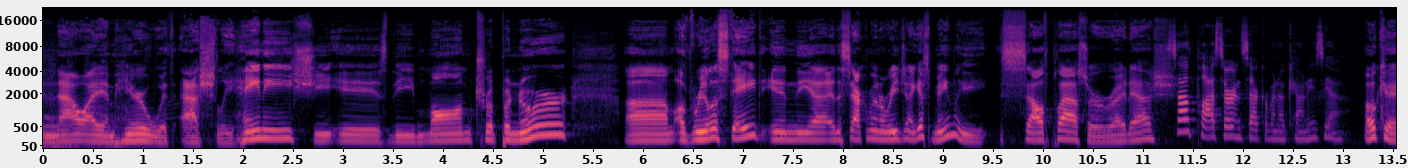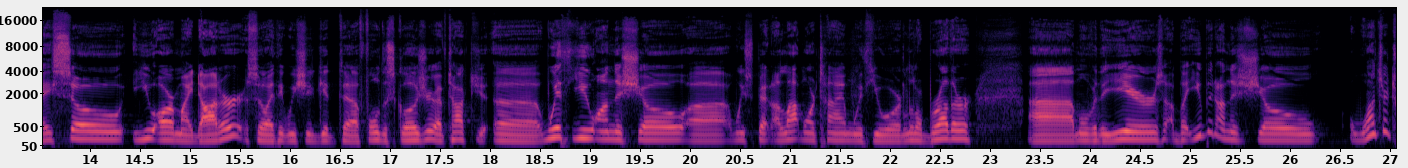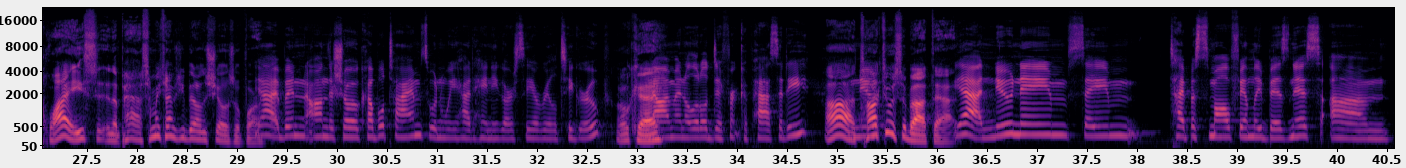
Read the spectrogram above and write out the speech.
And now I am here with Ashley Haney. She is the mom entrepreneur um, of real estate in the uh, in the Sacramento region. I guess mainly South Placer, right, Ash? South Placer and Sacramento counties, yeah. Okay, so you are my daughter, so I think we should get uh, full disclosure. I've talked uh, with you on the show. Uh, we've spent a lot more time with your little brother um, over the years, but you've been on this show once or twice in the past. How many times have you been on the show so far? Yeah, I've been on the show a couple times when we had Haney Garcia Realty Group. Okay. Now I'm in a little different capacity. Ah, New- talk to us about that. Yeah, new name, same type of small family business. Um,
